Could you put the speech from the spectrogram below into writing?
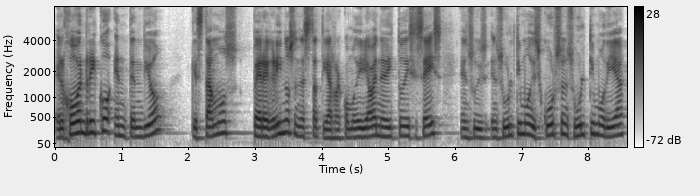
El joven rico entendió que estamos peregrinos en esta tierra, como diría Benedicto XVI en su, en su último discurso, en su último día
